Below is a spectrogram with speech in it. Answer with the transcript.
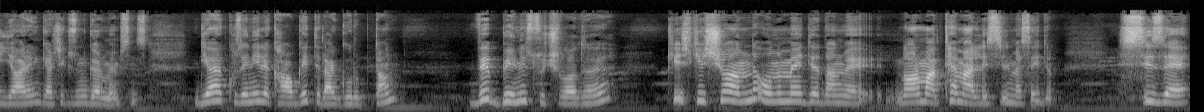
Yaren'in gerçek yüzünü görmemişsiniz. Diğer kuzeniyle kavga ettiler gruptan. Ve beni suçladı. Keşke şu anda onu medyadan ve normal temelle silmeseydim. Size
